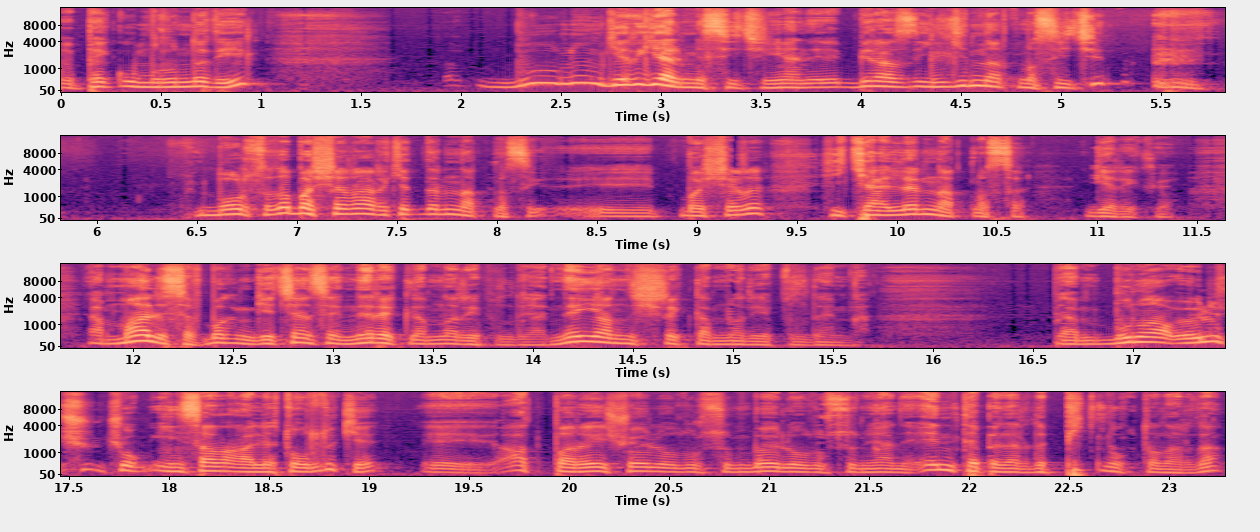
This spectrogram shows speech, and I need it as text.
E, pek umurunda değil bunun geri gelmesi için yani biraz ilginin artması için borsada başarı hareketlerinin artması, e, başarı hikayelerinin artması gerekiyor. Ya maalesef bakın geçen sene ne reklamlar yapıldı ya. Ne yanlış reklamlar yapıldı hem de. Yani buna öyle çok insan alet oldu ki e, at parayı şöyle olursun böyle olursun yani en tepelerde pik noktalarda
